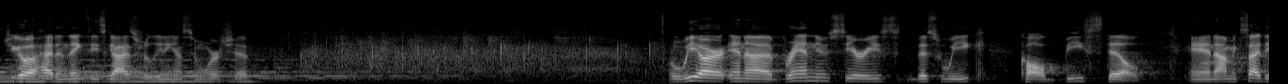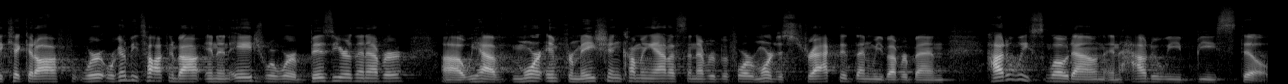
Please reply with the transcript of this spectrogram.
Would you go ahead and thank these guys for leading us in worship? We are in a brand new series this week called Be Still. And I'm excited to kick it off. We're, we're going to be talking about in an age where we're busier than ever, uh, we have more information coming at us than ever before, more distracted than we've ever been. How do we slow down and how do we be still?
